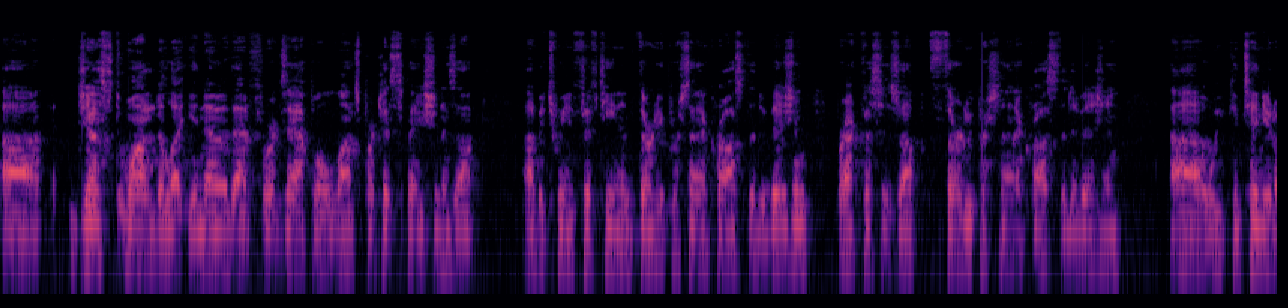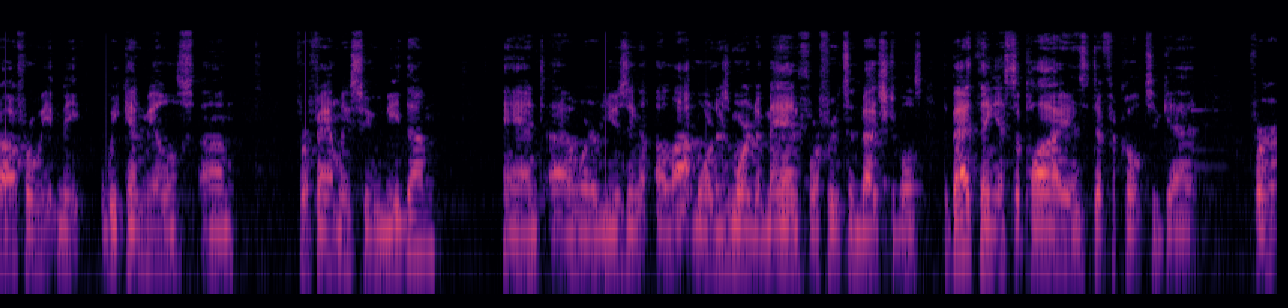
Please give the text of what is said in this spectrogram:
Uh, just wanted to let you know that, for example, lunch participation is up uh, between 15 and 30 percent across the division. Breakfast is up 30 percent across the division. Uh, we continue to offer week, weekend meals um, for families who need them and uh, we're using a lot more. There's more demand for fruits and vegetables. The bad thing is supply is difficult to get for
